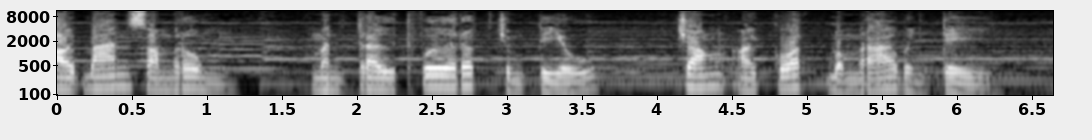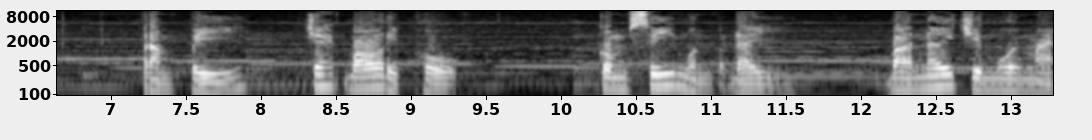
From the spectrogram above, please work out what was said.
ឲ្យបានសមរម្យមិនត្រូវធ្វើរឹកជំទាវ ចង់ឲ្យគាត់បំរើវិញទេ7ចេះបរិភោគកុំស៊ីមុនប្តី បើនៅជាមួយម៉ែ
